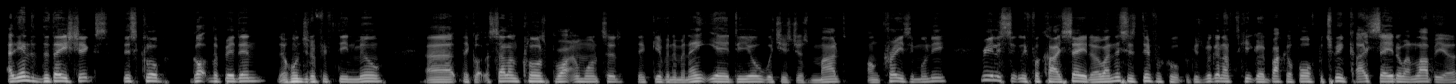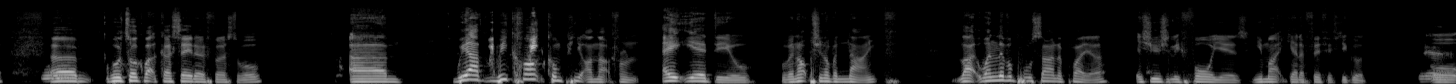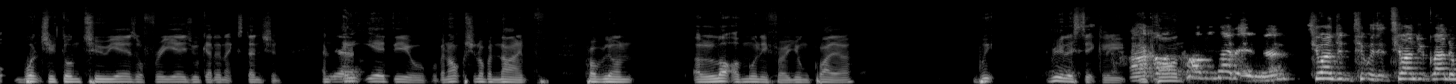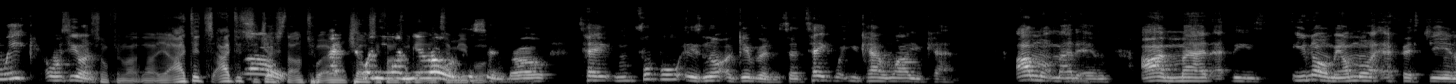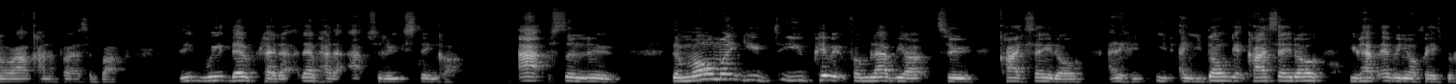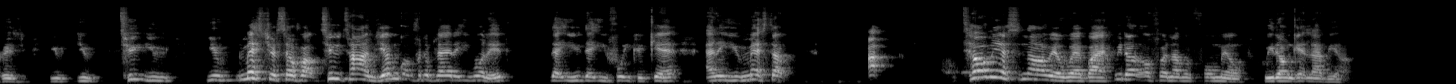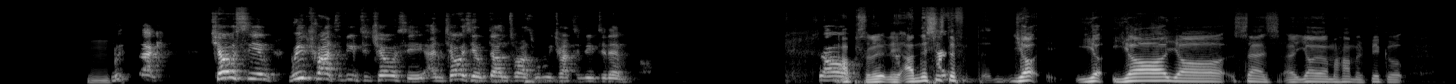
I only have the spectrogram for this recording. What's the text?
at the end of the day, Shigz, this club got the bid in, the 115 mil. Uh, they got the selling clause Brighton wanted. They've given him an eight-year deal, which is just mad on crazy money. Realistically, for Caicedo, and this is difficult because we're going to have to keep going back and forth between Caicedo and Lavia. Um, we'll talk about Caicedo first of all. Um, we have we can't compete on that front. Eight-year deal with an option of a ninth. Like when Liverpool sign a player, it's usually four years. You might get a fifth if you're good, Yeah. or once you've done two years or three years, you'll get an extension an Yeah. eight year deal with an option of a ninth, probably on a lot of money for a young player. We realistically, I can't, can't, can't be mad at him, man. 200, was it 200 grand a week? Or was he on? something like that. Yeah, I did. I did suggest that on Twitter. And At Chelsea fans 21 were year old, me, listen, bro. Take football is not a given, so take what you can while you can. I'm not mad at mm. him. I'm mad at these. You know me. I'm not an FSG and all that kind of person, but the- we they've played. A, they've had an absolute stinker. Absolute. The moment you you pivot from Lavia to Caicedo, and if you, you and you don't get Caicedo, you have Evan in your face because you you two you you messed yourself up two times. You haven't got for the player that you wanted, that you that you thought you could get, and then you messed up. Uh, tell me a scenario whereby if we don't offer another four mil, we don't get Lavia. Hmm. We, like Chelsea, we tried to do to Chelsea, and Chelsea have done to us what we tried to do to them. So absolutely. And this is the your your Yaya says uh, Yaya Mohammed big up.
